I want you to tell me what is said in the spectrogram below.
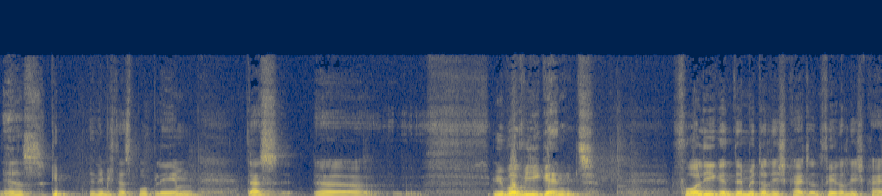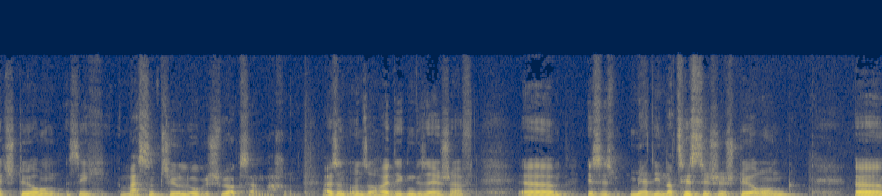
es gibt nämlich das Problem, dass äh, überwiegend vorliegende Mütterlichkeits- und Väterlichkeitsstörungen sich massenpsychologisch wirksam machen. Also in unserer heutigen Gesellschaft äh, ist es mehr die narzisstische Störung, äh,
